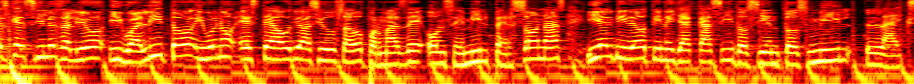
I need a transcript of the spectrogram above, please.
Verdad es que sí le salió igualito y bueno, este audio ha sido usado por más de 11 mil personas y el video tiene ya casi 200 mil likes.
